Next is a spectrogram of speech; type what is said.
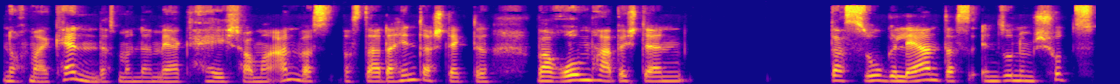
nochmal kennen, dass man dann merkt, hey, schau mal an, was, was da dahinter steckte. Warum habe ich denn das so gelernt, das in so einem Schutz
